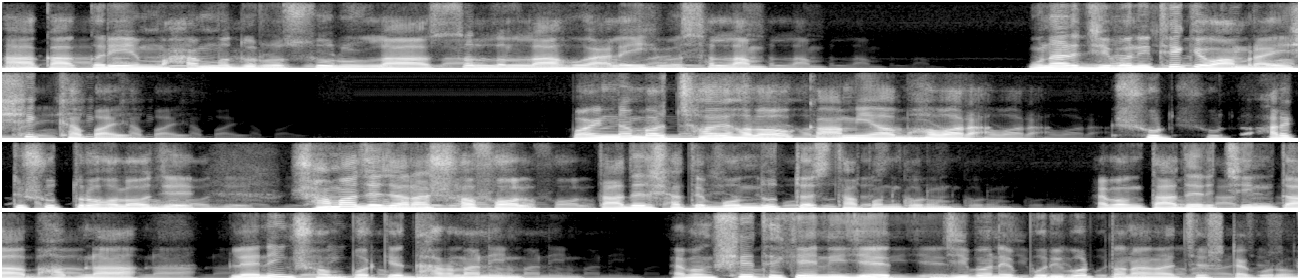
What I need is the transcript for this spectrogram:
আকা করিম মোহাম্মদুর রসুল্লাহ সাল্লাহ আলহি ওসাল্লাম উনার জীবনী থেকেও আমরা এই শিক্ষা পাই। পয়েন্ট নম্বর ছয় হল কামিয়াব হওয়ার আরেকটি সূত্র হলো যে, সমাজে যারা সফল, তাদের সাথে বন্ধুত্ব স্থাপন করুন। এবং তাদের চিন্তা ভাবনা প্ল্যানিং সম্পর্কে ধারণা নিন এবং সে থেকে নিজের জীবনে পরিবর্তন আনার চেষ্টা করুন।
